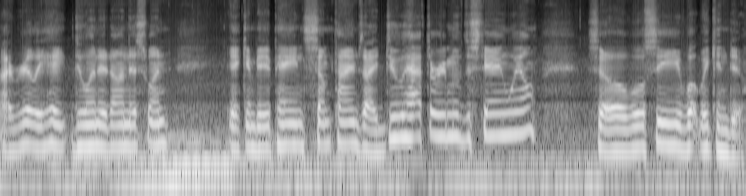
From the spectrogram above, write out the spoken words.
I really hate doing it on this one. It can be a pain. Sometimes I do have to remove the steering wheel. So we'll see what we can do.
